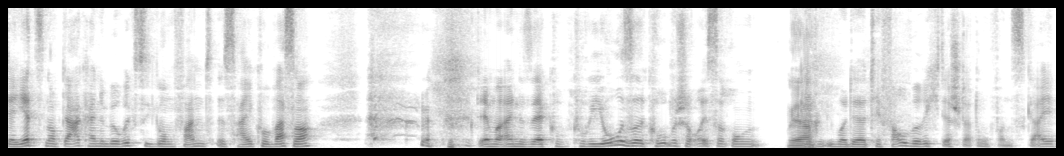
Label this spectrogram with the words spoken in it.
der jetzt noch gar keine Berücksichtigung fand, ist Heiko Wasser, der mal eine sehr ku- kuriose, komische Äußerung Ja, gegenüber der TV-Berichterstattung von Sky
